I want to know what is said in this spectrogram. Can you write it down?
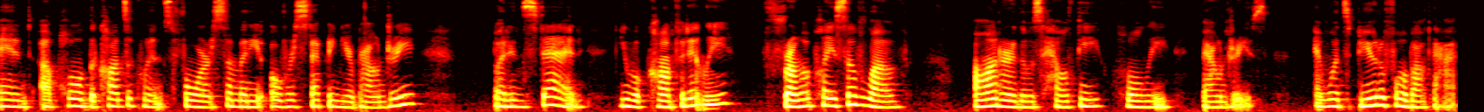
and uphold the consequence for somebody overstepping your boundary, but instead, you will confidently, from a place of love, honor those healthy, holy boundaries. And what's beautiful about that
